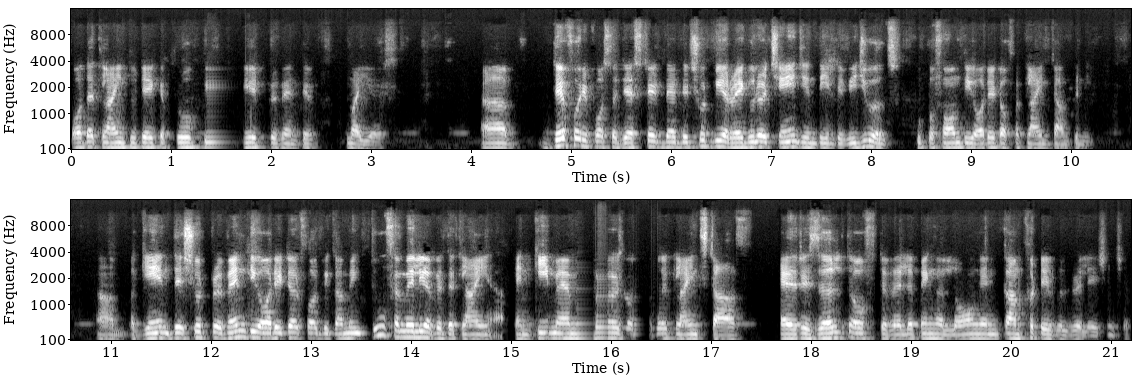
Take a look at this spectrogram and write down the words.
for the client to take appropriate preventive measures. Uh, therefore, it was suggested that there should be a regular change in the individuals who perform the audit of a client company. Um, again, this should prevent the auditor from becoming too familiar with the client and key members of the client staff as a result of developing a long and comfortable relationship.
